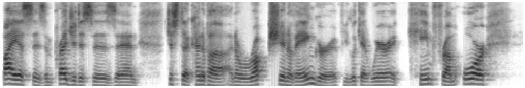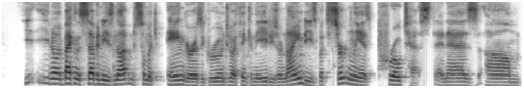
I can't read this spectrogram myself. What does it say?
biases and prejudices and just a kind of a, an eruption of anger if you look at where it came from or you know back in the 70s not so much anger as it grew into i think in the 80s or 90s but certainly as protest and as um,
